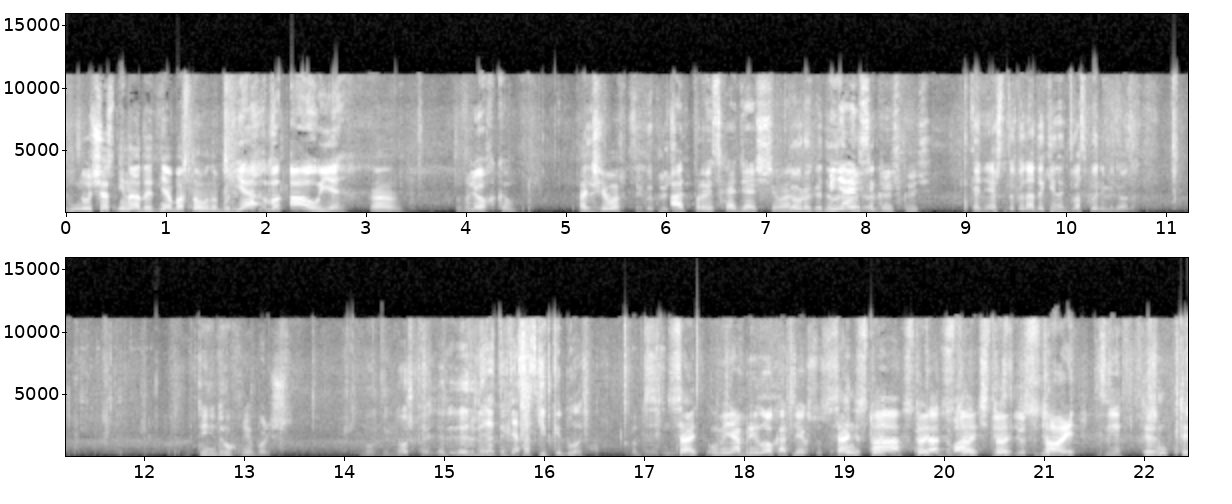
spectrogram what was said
Ну сейчас не надо, это необоснованно будет. Я в ауе. А, В легком. от чего? От происходящего. Дорого, дорого, Меняемся дорого. ключ-ключ? Конечно, только надо кинуть 2,5 миллиона. Ты не друг мне больше. Ну, немножко. Для, для- для тебя со скидкой было. Сань, У меня брелок от Lexus. Саня, стой, А, стой, стой, четыре стой, плюс идет. стой. Извини. Ты же, ты,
